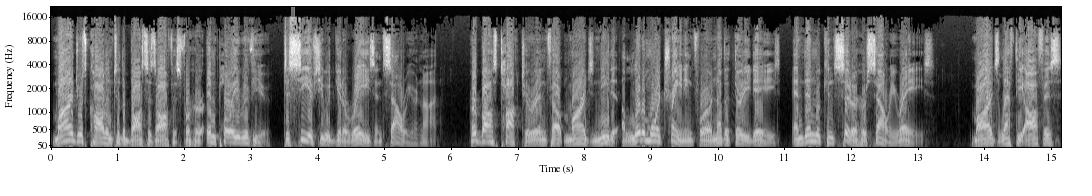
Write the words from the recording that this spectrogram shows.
Marge was called into the boss's office for her employee review to see if she would get a raise in salary or not. Her boss talked to her and felt Marge needed a little more training for another 30 days and then would consider her salary raise. Marge left the office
